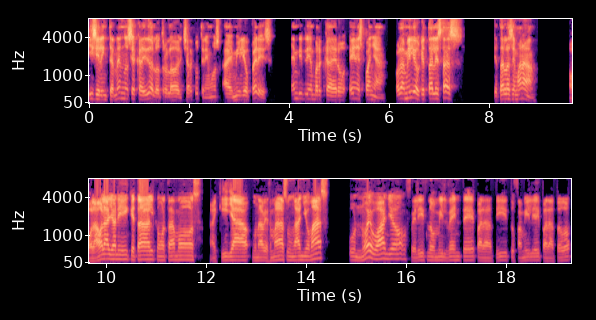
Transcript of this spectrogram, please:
Y si el internet no se ha caído al otro lado del charco, tenemos a Emilio Pérez, MVP embarcadero en España. Hola Emilio, ¿qué tal estás? ¿Qué tal la semana? Hola, hola Johnny, ¿qué tal? ¿Cómo estamos? Aquí ya una vez más, un año más, un nuevo año. Feliz 2020 para ti, tu familia y para todos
